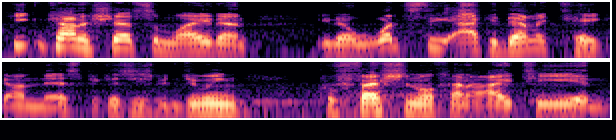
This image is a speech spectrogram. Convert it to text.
he can kind of shed some light on, you know, what's the academic take on this because he's been doing professional kind of IT and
